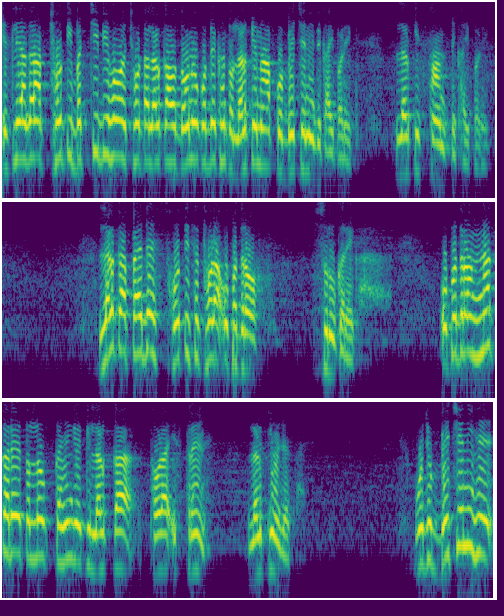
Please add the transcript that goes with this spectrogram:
इसलिए अगर आप छोटी बच्ची भी हो और छोटा लड़का हो, दोनों को देखें तो लड़के में आपको बेचैनी दिखाई पड़ेगी। लड़की शांत दिखाई पड़ेगी। लड़का पैदे होती से थोड़ा उपद्रव शुरू करेगा। उपद्रव न करे तो लोग कहेंगे कि लड़का थोड़ा स्त्रीण लड़कियों जैसा है। वो जो बेचैनी है,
